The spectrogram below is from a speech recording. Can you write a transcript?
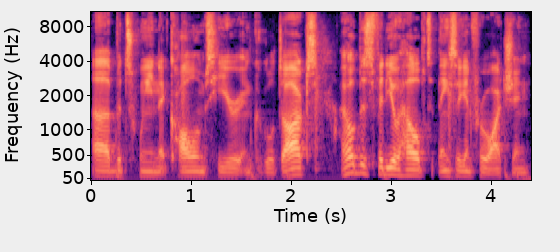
uh, between columns here in Google Docs. I hope this video helped. Thanks again for watching.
